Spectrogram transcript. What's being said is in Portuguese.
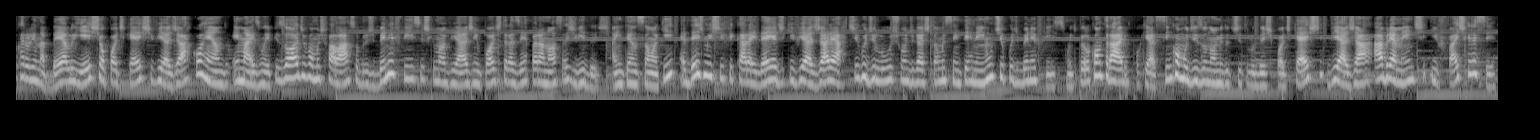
sou Carolina Belo e este é o podcast Viajar Correndo. Em mais um episódio, vamos falar sobre os benefícios que uma viagem pode trazer para nossas vidas. A intenção aqui é desmistificar a ideia de que viajar é artigo de luxo onde gastamos sem ter nenhum tipo de benefício. Muito pelo contrário, porque assim como diz o nome do título deste podcast, viajar abre a mente e faz crescer.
